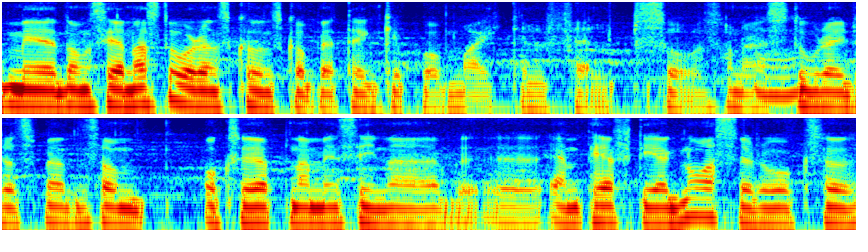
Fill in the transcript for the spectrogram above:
med de senaste årens kunskap, jag tänker på Michael Phelps och sådana här Mm. stora idrottsmän som också öppnar med sina eh, MPF-diagnoser och också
